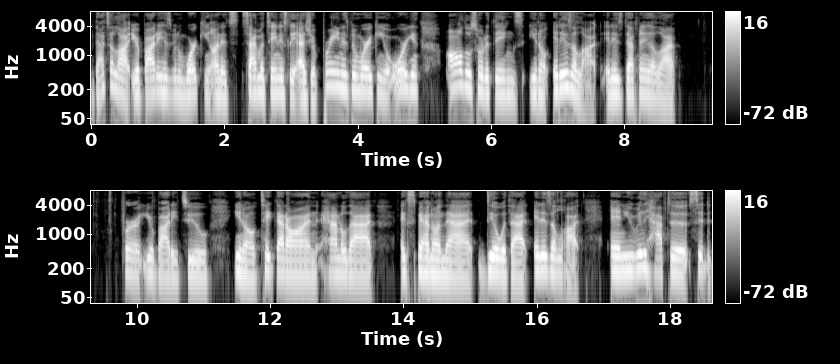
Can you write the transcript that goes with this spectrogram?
That's a lot. Your body has been working on it simultaneously as your brain has been working, your organ, all those sort of things. You know, it is a lot. It is definitely a lot for your body to, you know, take that on, handle that, expand on that, deal with that. It is a lot. And you really have to sit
